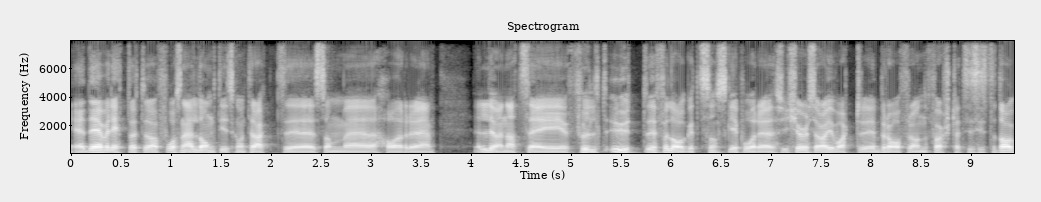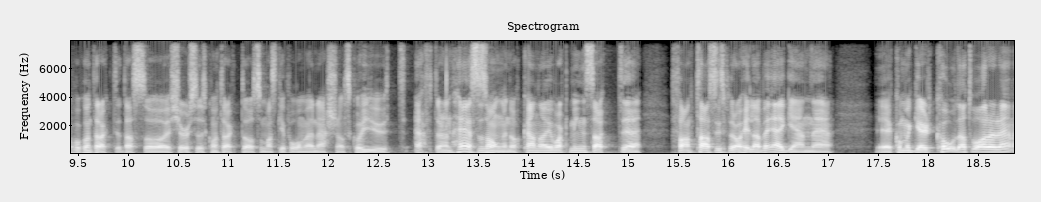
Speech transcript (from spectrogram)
Det är väl ett av få sådana här långtidskontrakt som har lönat sig fullt ut för laget som skrev på det. Scherzer har ju varit bra från första till sista dag på kontraktet, alltså Scherzers kontrakt då som han skrev på med Nationals går ju ut efter den här säsongen och han har ju varit minst sagt eh, fantastiskt bra hela vägen. Eh, kommer Garrett Cole att vara det?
